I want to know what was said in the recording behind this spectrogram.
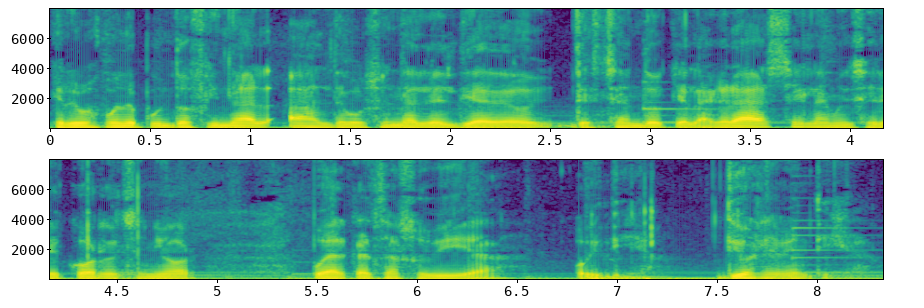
Queremos poner punto final al devocional del día de hoy, deseando que la gracia y la misericordia del Señor pueda alcanzar su vida hoy día. Dios le bendiga.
